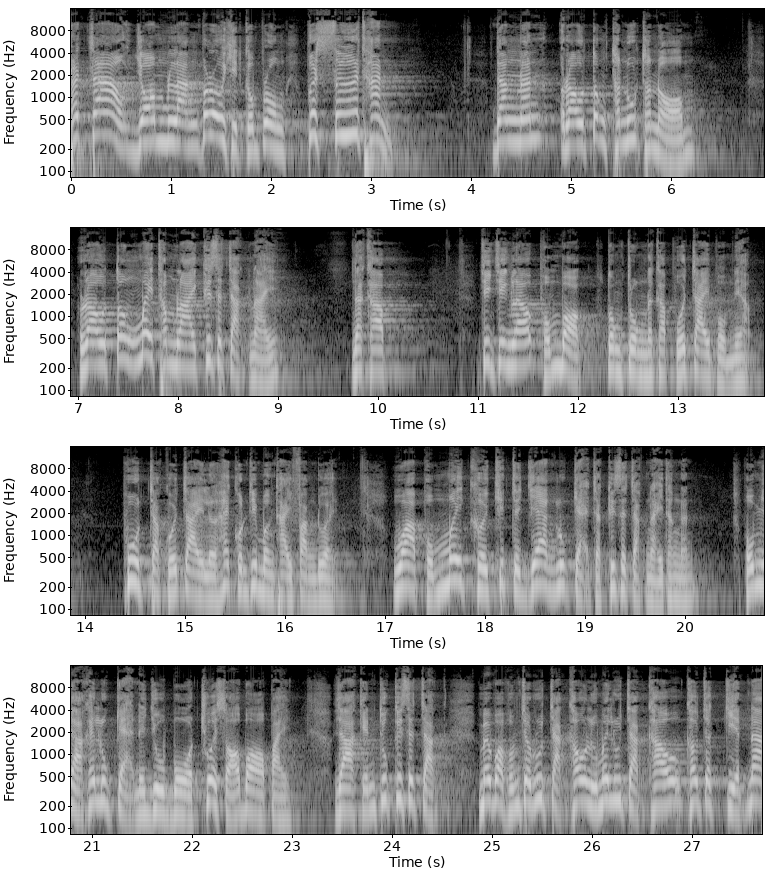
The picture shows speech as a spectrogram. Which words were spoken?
พระเจ้ายอมหลังพระโลหิตของพระองค์เพื่อซื้อท่าน ดังนั้นเราต้องทนุถนอม เราต้องไม่ทำลายคริสตจักรไหนนะครับ จริงๆแล้วผมบอกตรงๆนะครับ หัวใจผมเนี่ยพูดจากหัวใจเลยให้คนที่เมืองไทยฟังด้วย ว่าผมไม่เคยคิดจะแย่งลูกแกะจากคริสตจักรไหนทั้งนั้น ผมอยากให้ลูกแกะเนี่ยอยู่โบสถ์ช่วยสอบอไป อยากเห็นทุกคริสตจักร ไม่ว่าผมจะรู้จักเขาหรือไม่รู้จักเขาเขาจะเกลียดหน้า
